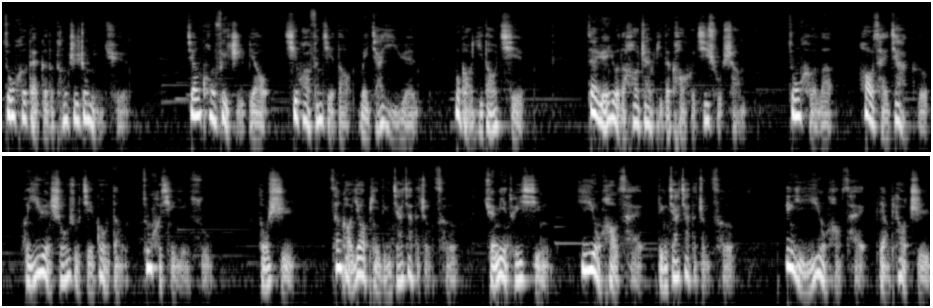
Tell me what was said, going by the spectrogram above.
综合改革的通知》中明确，将控费指标细化分解到每家医院，不搞一刀切，在原有的耗占比的考核基础上，综合了耗材价格和医院收入结构等综合性因素。同时，参考药品零加价的政策，全面推行医用耗材零加价的政策，并以医用耗材两票制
